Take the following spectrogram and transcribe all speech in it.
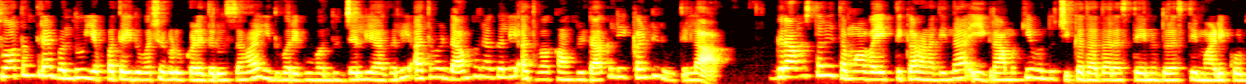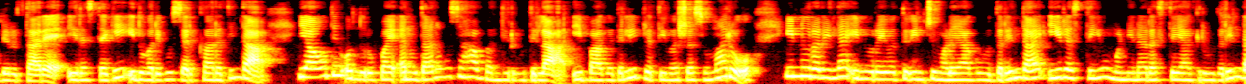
ಸ್ವಾತಂತ್ರ್ಯ ಬಂದು ಎಪ್ಪತ್ತೈದು ವರ್ಷಗಳು ಕಳೆದರೂ ಸಹ ಇದುವರೆಗೂ ಒಂದು ಜಲ್ಲಿ ಆಗಲಿ ಅಥವಾ ಡಾಂಬರ್ ಆಗಲಿ ಅಥವಾ ಕಾಂಕ್ರೀಟ್ ಆಗಲಿ ಕಂಡಿರುವುದಿಲ್ಲ. ಗ್ರಾಮಸ್ಥರೇ ತಮ್ಮ ವೈಯಕ್ತಿಕ ಹಣದಿಂದ ಈ ಗ್ರಾಮಕ್ಕೆ ಒಂದು ಚಿಕ್ಕದಾದ ರಸ್ತೆಯನ್ನು ದುರಸ್ತಿ ಮಾಡಿಕೊಂಡಿರುತ್ತಾರೆ. ಈ ರಸ್ತೆಗೆ ಇದುವರೆಗೂ ಸರ್ಕಾರದಿಂದ ಯಾವುದೇ ಒಂದು ರೂಪಾಯಿ ಅನುದಾನವೂ ಸಹ ಬಂದಿರುವುದಿಲ್ಲ. ಈ ಭಾಗದಲ್ಲಿ ಪ್ರತಿ ವರ್ಷ ಸುಮಾರು ಇನ್ನೂರರಿಂದ ಇನ್ನೂರೈವತ್ತು ಇಂಚು ಮಳೆಯಾಗುವುದರಿಂದ ಈ ರಸ್ತೆಯು ಮಣ್ಣಿನ ರಸ್ತೆಯಾಗಿರುವುದರಿಂದ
